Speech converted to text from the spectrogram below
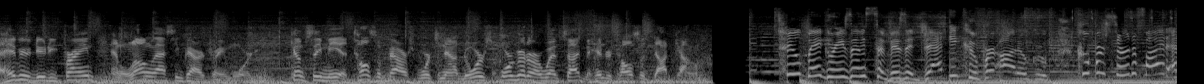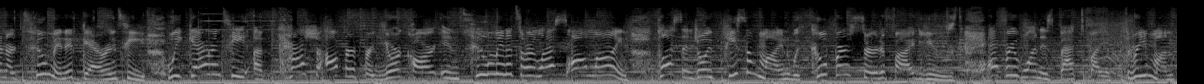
a heavier duty frame, and a long-lasting powertrain warranty. Come see me at Tulsa Power Sports and Outdoors or go to our website, MahindraTulsa.com two big reasons to visit Jackie Cooper Auto Group. Cooper certified and our two-minute guarantee. We guarantee a cash offer for your car in two minutes or less online. Plus, enjoy peace of mind with Cooper certified used. Everyone is backed by a three-month,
